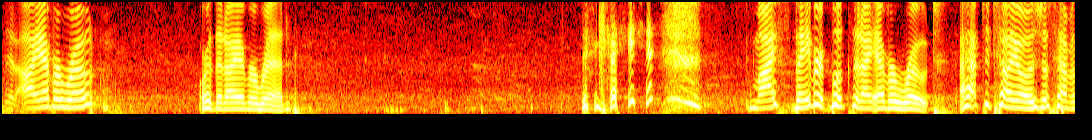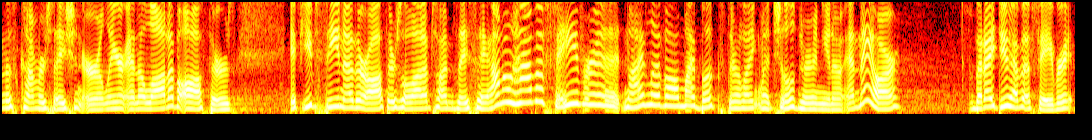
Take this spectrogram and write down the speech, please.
That I ever wrote? or that I ever read. Okay. My favorite book that I ever wrote. I have to tell you, I was just having this conversation earlier, and a lot of authors, if you've seen other authors, a lot of times they say, I don't have a favorite, and I love all my books. They're like my children, you know, and they are. But I do have a favorite.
